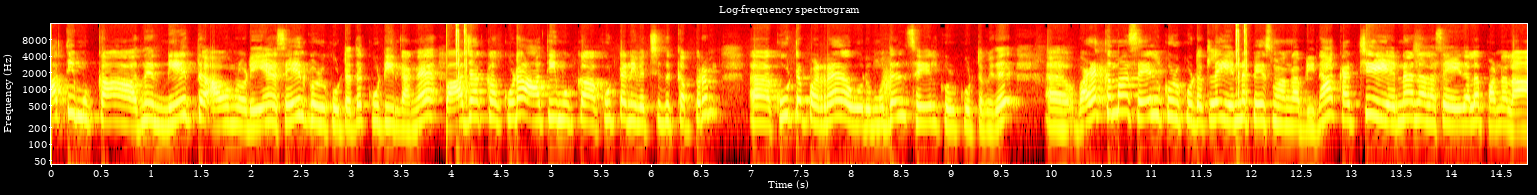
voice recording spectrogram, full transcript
அதிமுக வந்து நேத்து அவங்களுடைய செயற்குழு கூட்டத்தை கூட்டியிருக்காங்க. பாஜக கூட அதிமுக கூட்டணி வச்சதுக்கு அப்புறம் கூட்டப்படுற ஒரு முதல் செயற்குழு கூட்டம் இது. வழக்கமாக வழக்கமா செயற்குழு கூட்டத்துல என்ன பேசுவாங்க அப்படின்னா கட்சி என்னென்ன செய்ய இதெல்லாம் பண்ணலாம்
